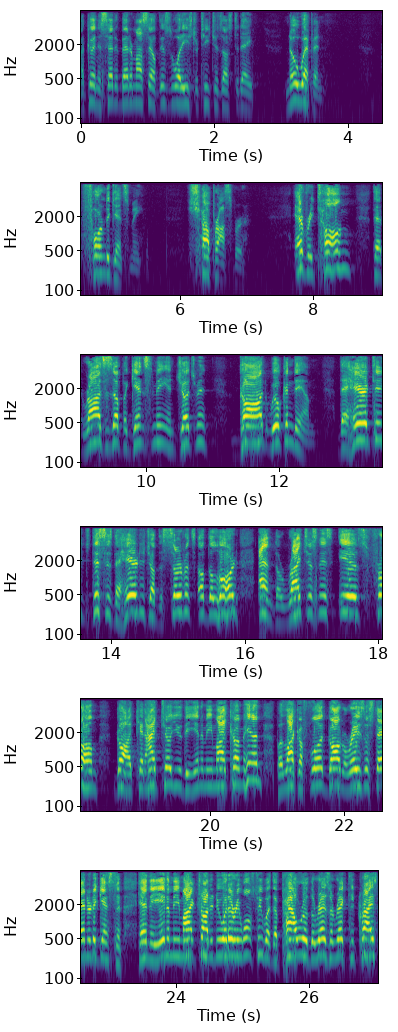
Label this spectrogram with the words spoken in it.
I couldn't have said it better myself. This is what Easter teaches us today. No weapon formed against me shall prosper. Every tongue that rises up against me in judgment, God will condemn. The heritage, this is the heritage of the servants of the Lord, and the righteousness is from God. Can I tell you the enemy might come in, but like a flood, God will raise a standard against him. And the enemy might try to do whatever he wants to, but the power of the resurrected Christ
